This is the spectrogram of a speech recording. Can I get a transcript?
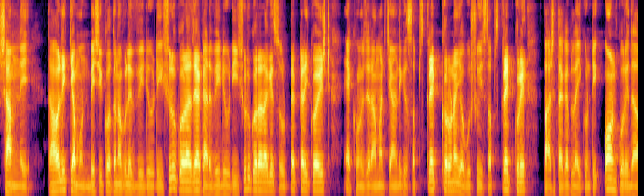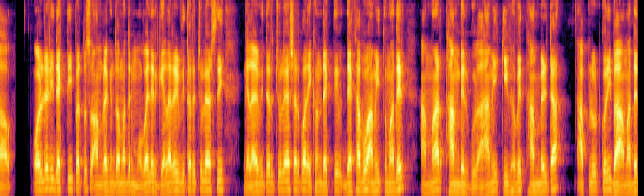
সামনে। তাহলে কেমন? বেশি কথা না বলে ভিডিওটি শুরু করা যাক। আর ভিডিওটি শুরু করার আগে ছোট্ট একটা রিকোয়েস্ট এখনও যারা আমার চ্যানেলটিকে সাবস্ক্রাইব করো নাই, অবশ্যই সাবস্ক্রাইব করে পাশে থাকা আইকনটি অন করে দাও। অলরেডি দেখতেই পারতেছো, আমরা কিন্তু আমাদের মোবাইলের গ্যালারির ভিতরে চলে আসছি। গ্যালারির ভিতরে চলে আসার পর এখন দেখতে, দেখাবো আমি তোমাদের আমার থাম্বেলগুলো আমি কীভাবে থাম্বেলটা আপলোড করি বা আমাদের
